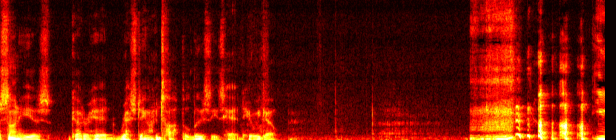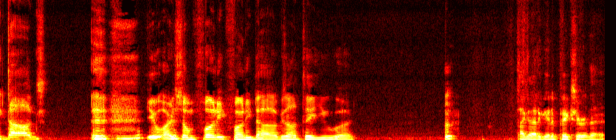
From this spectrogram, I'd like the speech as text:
Sunny has got her head resting on top of Lucy's head. Here we go. you dogs. You are some funny, funny dogs. I'll tell you what. I gotta get a picture of that.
